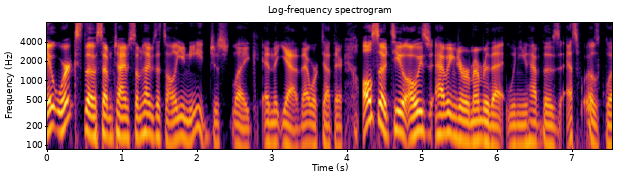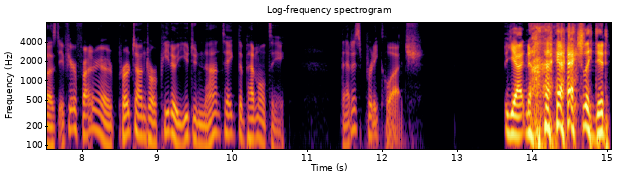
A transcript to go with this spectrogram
It works though sometimes. Sometimes that's all you need. Just like and yeah, that worked out there. Also, too, always having to remember that when you have those S foils closed, if you're firing a proton torpedo, you do not take the penalty. That is pretty clutch. Yeah, no, I actually did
